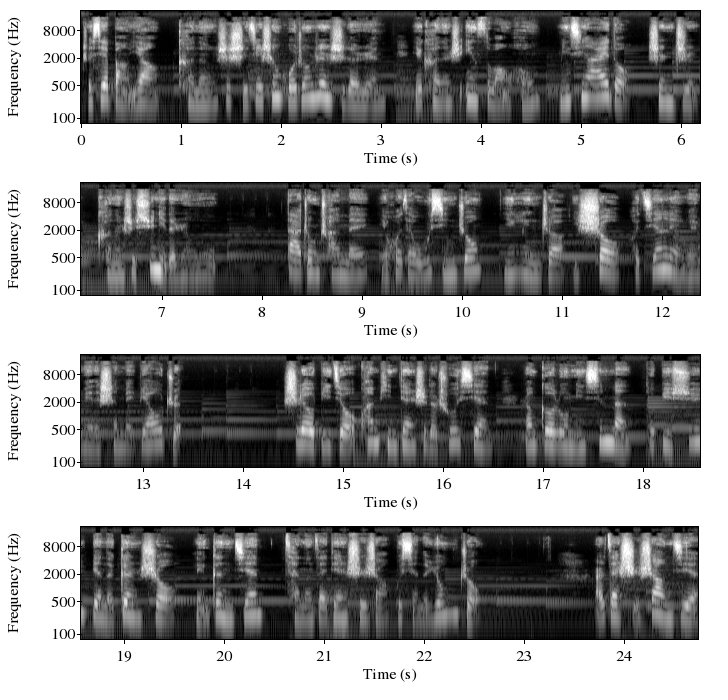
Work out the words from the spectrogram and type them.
这些榜样可能是实际生活中认识的人，也可能是 ins 网红、明星 idol，甚至可能是虚拟的人物。大众传媒也会在无形中引领着以瘦和尖脸为美的审美标准。十六比九宽屏电视的出现，让各路明星们都必须变得更瘦、脸更尖，才能在电视上不显得臃肿。而在时尚界，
